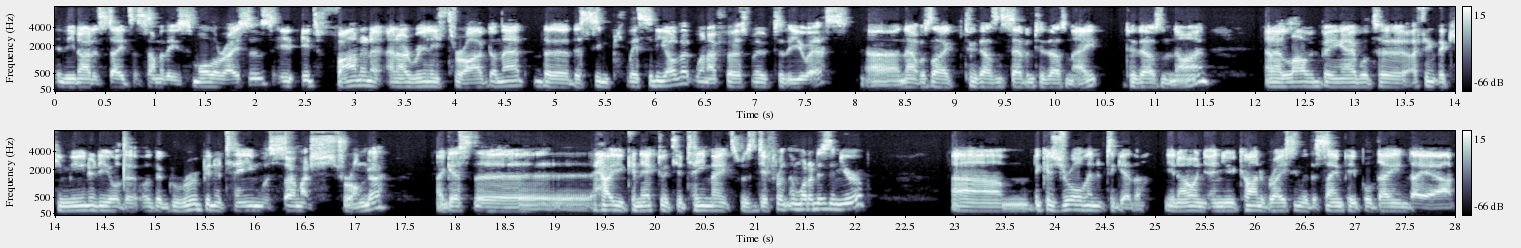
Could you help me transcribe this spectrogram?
in the United States at some of these smaller races. It, it's fun and and I really thrived on that. The the simplicity of it when I first moved to the US, uh, and that was like 2007, 2008, 2009 and I loved being able to. I think the community or the or the group in a team was so much stronger. I guess the how you connect with your teammates was different than what it is in Europe. Um, because you're all in it together, you know, and, and you're kind of racing with the same people day in, day out.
